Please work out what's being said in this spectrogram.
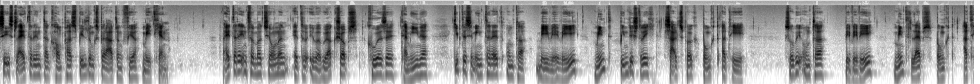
Sie ist Leiterin der Kompass Bildungsberatung für Mädchen. Weitere Informationen etwa über Workshops, Kurse, Termine gibt es im Internet unter www.mint-salzburg.at. sowie unter www.mintlabs.at.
